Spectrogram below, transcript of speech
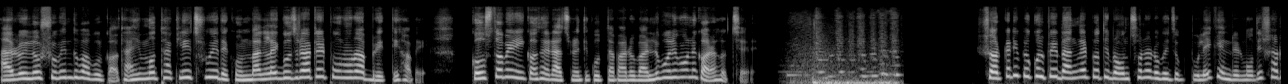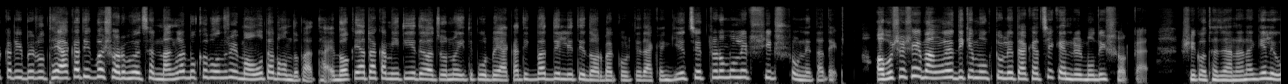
আর রইল শুভেন্দু বাবুর কথা। হিম্মত থাকলে ছুঁয়ে দেখুন, বাংলায় গুজরাটের পুনরাবৃত্তি হবে। কৌস্তবের এই কথায় রাজনৈতিক উত্তাপ আরও বাড়ল বলে মনে করা হচ্ছে। সরকারি প্রকল্পে বাংলার প্রতি বঞ্চনার অভিযোগ তুলে কেন্দ্রের মোদী সরকারের বিরুদ্ধে একাধিকবার সরব হয়েছেন বাংলার মুখ্যমন্ত্রী মমতা বন্দ্যোপাধ্যায়। বকেয়া টাকা মিটিয়ে দেওয়ার জন্য ইতিপূর্বে একাধিকবার দিল্লিতে দরবার করতে দেখা গিয়েছে তৃণমূলের শীর্ষ নেতাদের। অবশেষে বাংলার দিকে মুখ তুলে তাকাচ্ছে কেন্দ্রের মোদীর সরকার। সে কথা জানা না গেলেও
